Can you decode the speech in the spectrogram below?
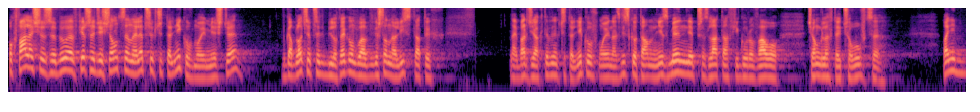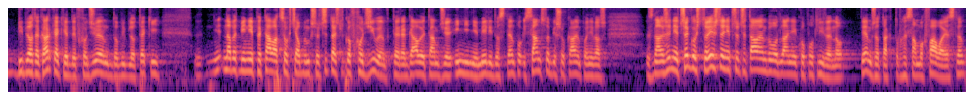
Pochwalę się, że byłem w pierwszej dziesiątce najlepszych czytelników w moim mieście. W gablocie przed biblioteką była wywieszona lista tych najbardziej aktywnych czytelników. Moje nazwisko tam niezmiennie przez lata figurowało ciągle w tej czołówce. Pani bibliotekarka, kiedy wchodziłem do biblioteki, nawet mnie nie pytała, co chciałbym przeczytać, tylko wchodziłem w te regały tam, gdzie inni nie mieli dostępu i sam sobie szukałem, ponieważ znalezienie czegoś, co jeszcze nie przeczytałem, było dla niej kłopotliwe. No, wiem, że tak trochę samochwała jestem,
